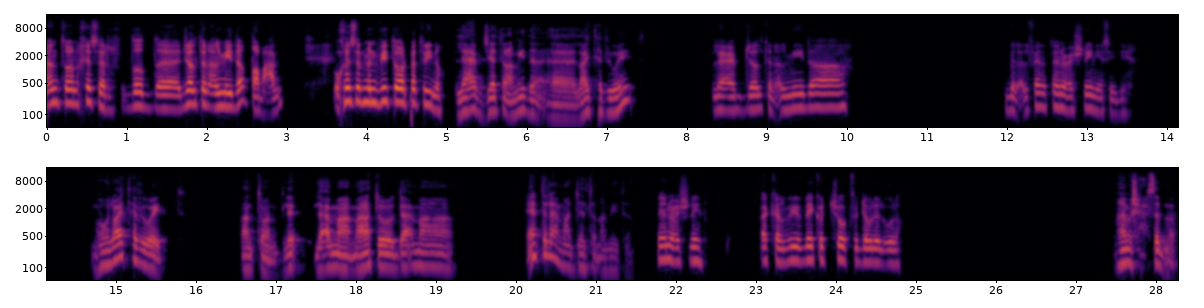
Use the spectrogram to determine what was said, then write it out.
انتون خسر ضد آه، جلتن ألميدا طبعا. وخسر من فيتور باترينو. لعب جيلتون اميدا آه light heavyweight لعب جلتن الميدا بال 2022 يا سيدي. ما هو light heavyweight انتون لعب مع معناته لعب مع إمتى لعب مع جيلتون ألميدا؟ 22 أكل naked choke في الجولة الأولى. هاي مش حاسبها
